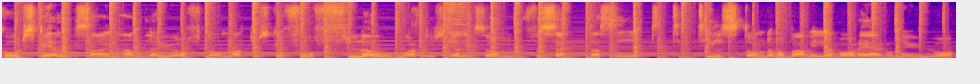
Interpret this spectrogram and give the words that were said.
God speldesign handlar ju ofta om att du ska få flow, att du ska liksom försättas i ett tillstånd av att bara vilja vara här och nu och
